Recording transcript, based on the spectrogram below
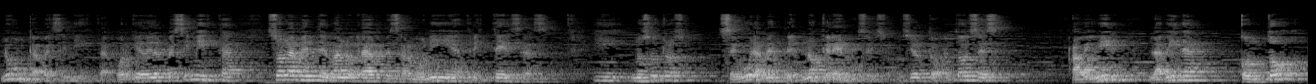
nunca pesimistas, porque del pesimista solamente va a lograr desarmonía, tristezas, y nosotros seguramente no queremos eso, ¿no es cierto? Entonces, a vivir la vida con, todo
